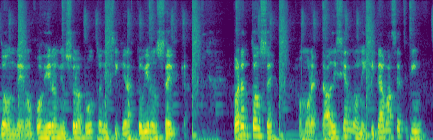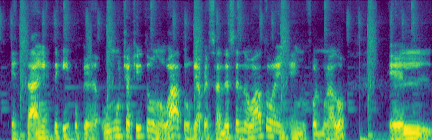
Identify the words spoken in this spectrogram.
donde no cogieron ni un solo punto, ni siquiera estuvieron cerca. Pero entonces, como le estaba diciendo, Nikita Mazepin está en este equipo, que es un muchachito novato, que a pesar de ser novato en, en Fórmula 2, él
